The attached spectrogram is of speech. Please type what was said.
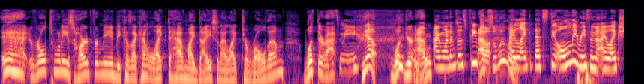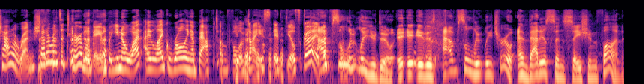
eh, Roll20 is hard for me because i kind of like to have my dice and i like to roll them what they're at. me. Yeah, what you're ab- I'm one of those people. Absolutely. I like that's the only reason I like Shadowrun. Shadowrun's a terrible game, but you know what? I like rolling a bathtub full of dice. It feels good. Absolutely, you do. It, it, it is absolutely true, and that is sensation fun.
